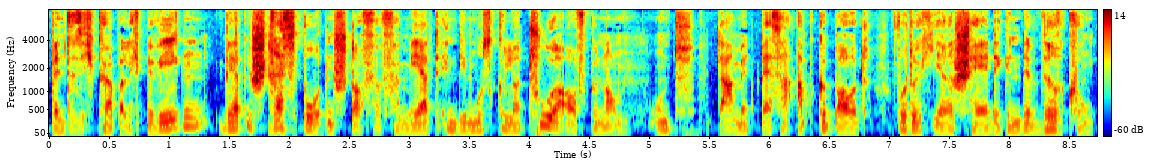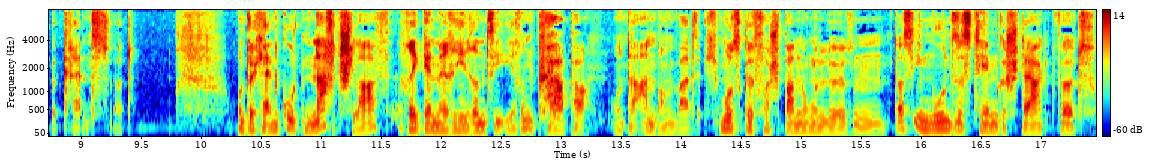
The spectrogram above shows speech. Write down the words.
Wenn Sie sich körperlich bewegen, werden Stressbotenstoffe vermehrt in die Muskulatur aufgenommen und damit besser abgebaut, wodurch ihre schädigende Wirkung begrenzt wird. Und durch einen guten Nachtschlaf regenerieren sie ihren Körper, unter anderem weil sich Muskelverspannungen lösen, das Immunsystem gestärkt wird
